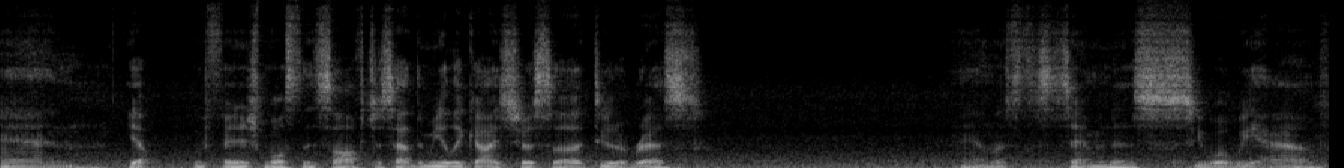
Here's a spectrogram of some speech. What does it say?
And yep, we finished most of this off. Just have the melee guys just uh, do the rest. And let's examine this, see what we have.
